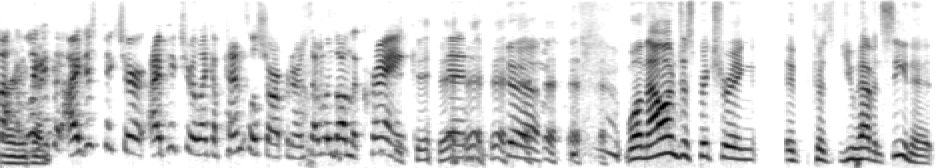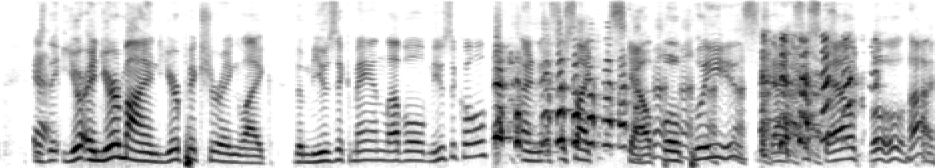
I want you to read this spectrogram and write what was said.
Or like, like I said, I just picture I picture like a pencil sharpener and someone's on the crank. And- Yeah. Well, now I'm just picturing if because you haven't seen it, is Yeah. that you're in your mind you're picturing like the Music Man level musical, and it's just like scalpel, please, that's a scalpel. Hi.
